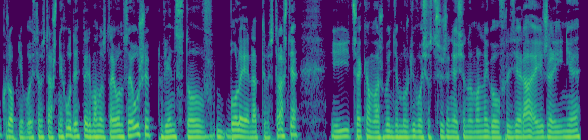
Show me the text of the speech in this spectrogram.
okropnie, bo jestem strasznie chudy. Teraz mam zostające uszy, więc no boleję nad tym strasznie i czekam, aż będzie możliwość ostrzyżenia się normalnego u fryzjera, a jeżeli nie,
